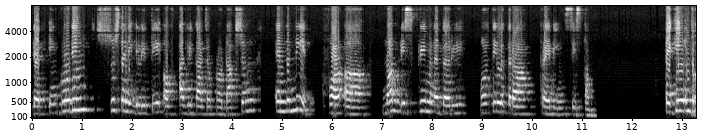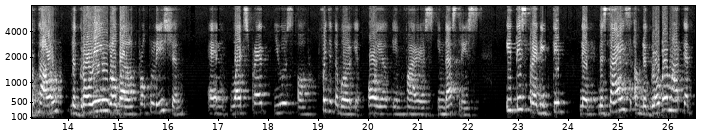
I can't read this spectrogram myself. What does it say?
that including sustainability of agriculture production and the need for a non-discriminatory multilateral trading system. Taking into account the growing global population and widespread use of vegetable oil in various industries, it is predicted that the size of the global market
